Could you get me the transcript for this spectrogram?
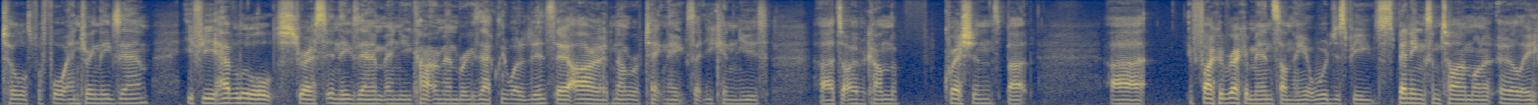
tools before entering the exam. If you have a little stress in the exam and you can't remember exactly what it is, there are a number of techniques that you can use uh, to overcome the questions. But uh, if I could recommend something, it would just be spending some time on it early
